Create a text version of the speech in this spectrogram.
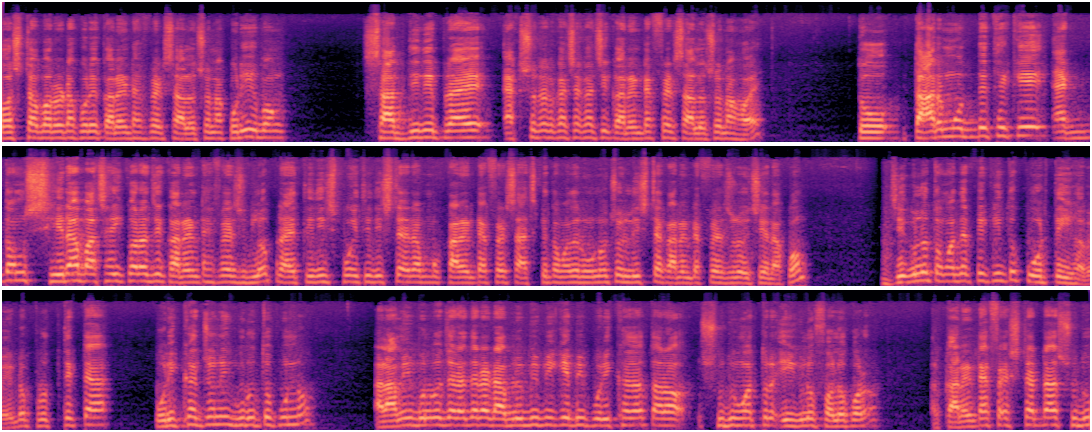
দশটা বারোটা করে কারেন্ট অ্যাফেয়ার্স আলোচনা করি এবং সাত দিনে প্রায় একশোটার কাছাকাছি কারেন্ট অ্যাফেয়ার্স আলোচনা হয়। তো তার মধ্যে থেকে একদম সেরা বাছাই করা যে কারেন্ট অ্যাফেয়ার্সগুলো, প্রায় তিরিশ, পঁয়ত্রিশটা এরকম কারেন্ট অ্যাফেয়ার্স আজকে তোমাদের উনচল্লিশটা কারেন্ট অ্যাফেয়ার্স রয়েছে এরকম, যেগুলো তোমাদেরকে কিন্তু পড়তেই হবে। এটা প্রত্যেকটা পরীক্ষার জন্যই গুরুত্বপূর্ণ। আর আমি বলব, যারা যারা ডাব্লিউবিপি কেপি পরীক্ষা দাও, তারা শুধুমাত্র এইগুলো ফলো করো। আর কারেন্ট অ্যাফেয়ার্সটা শুধু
